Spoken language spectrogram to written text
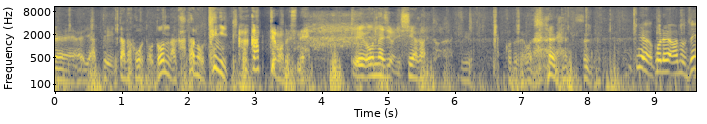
えー、やっていただこうとどんな方の手にかかってもですね、えー、同じように仕上がるということでございます。んで。いやこれあのぜ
